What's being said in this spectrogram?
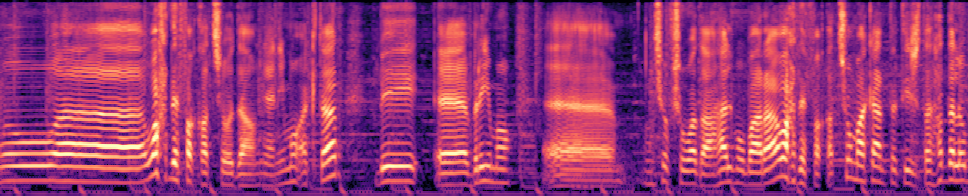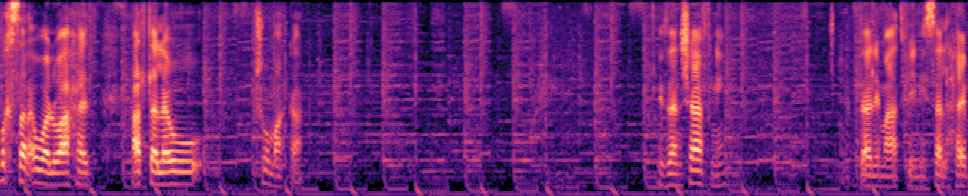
ووحدة فقط showdown يعني مو أكثر ببريمو آه، نشوف شو وضع هالمباراة. وحدة فقط. شو ما كانت نتيجتها حتى لو بخسر أول واحد حتى لو شو ما كان. إذا شافني بالتالي ما عاد فيني سلحب.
